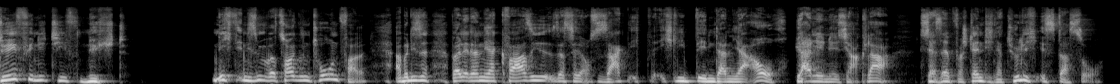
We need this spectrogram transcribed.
definitiv nicht. Nicht in diesem überzeugenden Tonfall. Aber diese, weil er dann ja quasi, dass er auch so sagt, ich, ich liebe den dann ja auch. Ja, nee, nee, ist ja klar. Ist ja selbstverständlich. Natürlich ist das so.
